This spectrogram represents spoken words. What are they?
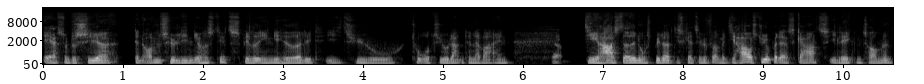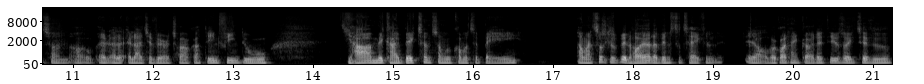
ja, som du siger, den offensive linje hos Jets spillede egentlig hederligt i 2022 langt hen ad vejen. Ja. De har stadig nogle spillere, de skal have tilføjet, men de har jo styr på deres guards i Laken Tomlinson og eller- Elijah Vera Tucker. Det er en fin duo. De har Mikael Becton, som kommer tilbage. Om man så skal spille højre eller venstre tackle, eller og hvor godt han gør det, det er jo så ikke til at vide.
